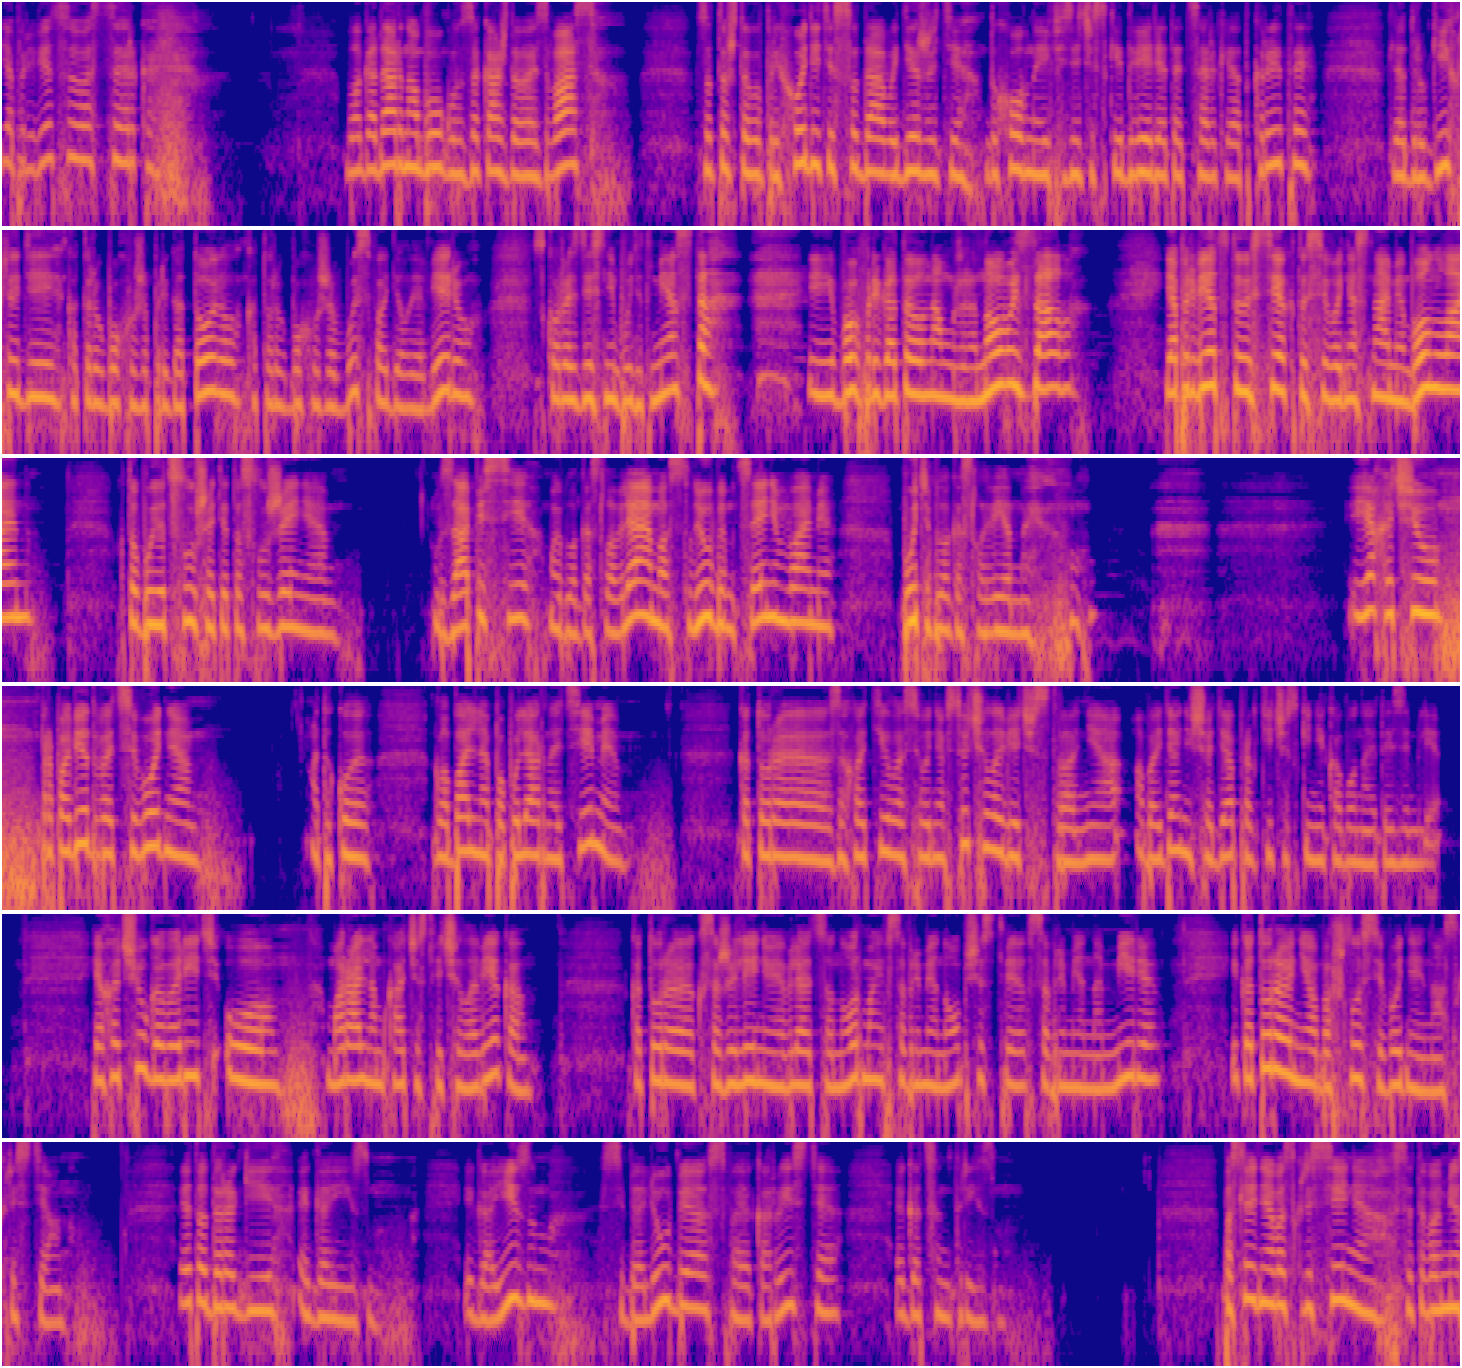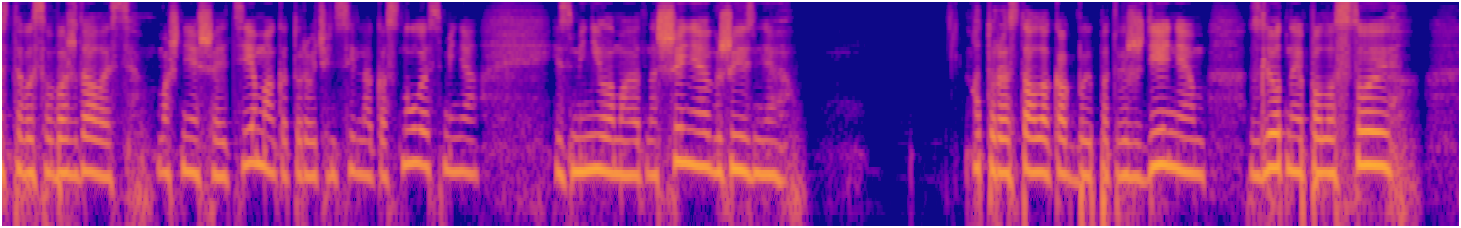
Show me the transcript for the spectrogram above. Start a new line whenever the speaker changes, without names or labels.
Я приветствую вас, церковь. Благодарна Богу за каждого из вас, за то, что вы приходите сюда, вы держите духовные и физические двери этой церкви открыты для других людей, которых Бог уже приготовил, которых Бог уже высвободил, я верю. Скоро здесь не будет места, и Бог приготовил нам уже новый зал. Я приветствую всех, кто сегодня с нами в онлайн, кто будет слушать это служение в записи. Мы благословляем вас, любим, ценим вами. Будьте благословенны. И я хочу проповедовать сегодня о такой глобальной популярной теме, которая захватила сегодня все человечество, не обойдя, не щадя практически никого на этой земле. Я хочу говорить о моральном качестве человека, которое, к сожалению, является нормой в современном обществе, в современном мире, и которое не обошло сегодня и нас, христиан. Это, дорогие, эгоизм эгоизм, себялюбие, своекорыстие, эгоцентризм. Последнее воскресенье с этого места высвобождалась мощнейшая тема, которая очень сильно коснулась меня, изменила мое отношение к жизни, которая стала как бы подтверждением, взлетной полосой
